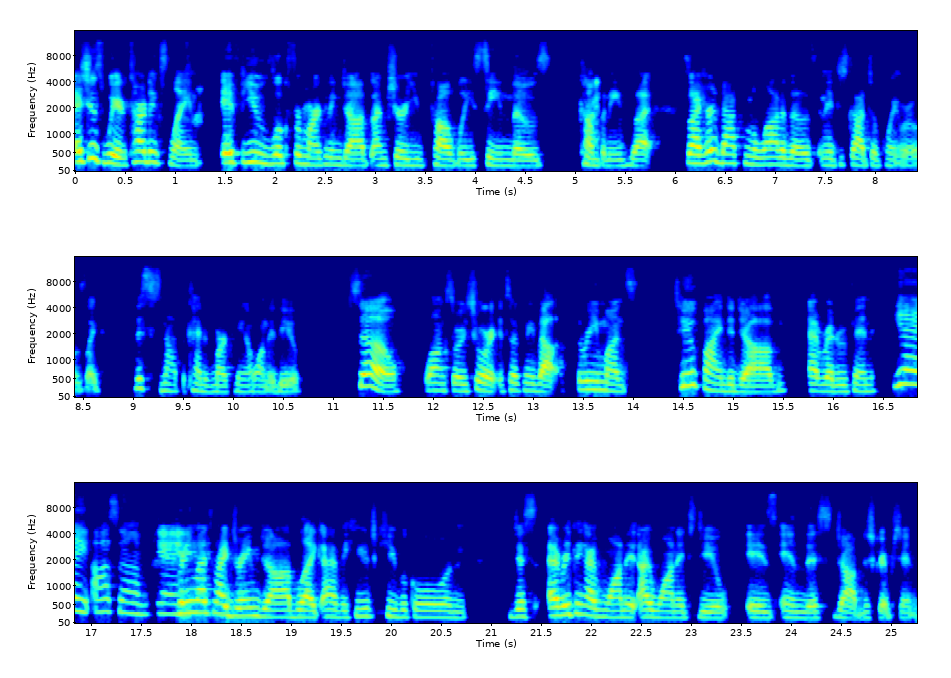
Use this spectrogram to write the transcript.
It's just weird. It's hard to explain. If you look for marketing jobs, I'm sure you've probably seen those companies. But so I heard back from a lot of those, and it just got to a point where I was like, this is not the kind of marketing I want to do. So, long story short, it took me about three months to find a job at Red Roof Inn. Yay, awesome. Yay. Pretty much my dream job. Like I have a huge cubicle and just everything I've wanted I wanted to do is in this job description.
